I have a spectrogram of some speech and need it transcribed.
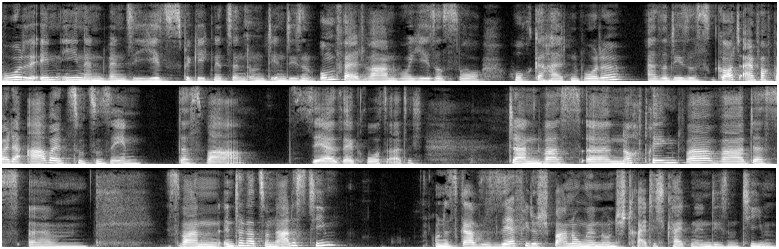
wurde in ihnen, wenn sie Jesus begegnet sind und in diesem Umfeld waren, wo Jesus so hochgehalten wurde. Also dieses Gott einfach bei der Arbeit zuzusehen, das war sehr, sehr großartig. Dann, was äh, noch prägend war, war, dass ähm, es war ein internationales Team und es gab sehr viele Spannungen und Streitigkeiten in diesem Team.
